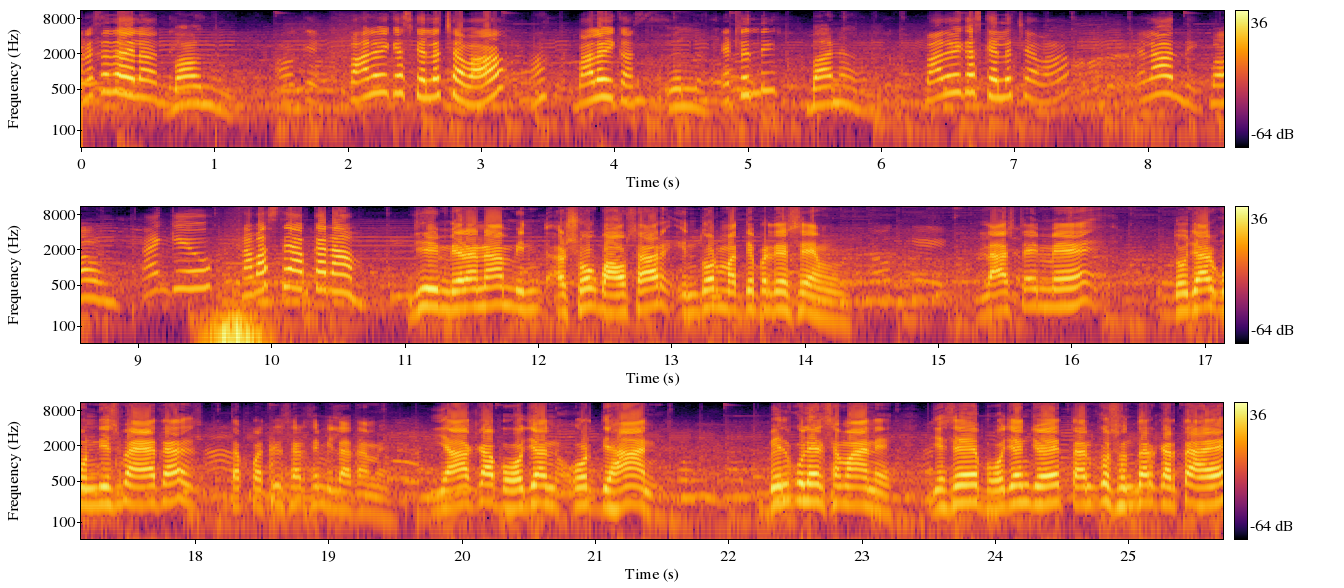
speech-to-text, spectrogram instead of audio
ప్రసాదం ఎలా ఉంది? బాగుంది. ఓకే బాల వికాస్కి వెళ్ళొచ్చావా? బాల వికాస్ వెళ్ళు. ఎట్లుంది? బాగానే ఉంది. బాల వికాస్కి వెళ్ళొచ్చావా? ఎలా ఉంది బాగుంది థ్యాంక్ యూ నమస్తే आपका नाम जी मेरा नाम इन- अशोक भावसार इंदौर मध्य प्रदेश से हूँ ओके लास्ट टाइम मैं 2019 में आया था तब पति सर से मिला था मैं यहाँ का भोजन और ध्यान बिल्कुल एक समान है जैसे भोजन जो है तन को सुंदर करता है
